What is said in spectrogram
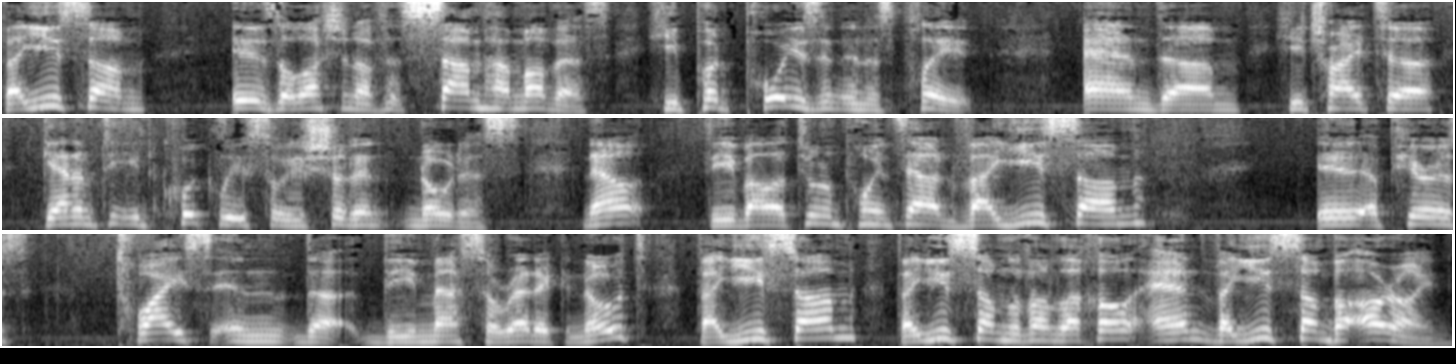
Vayisam is a lashon of Sam Hamaves. He put poison in his plate, and um, he tried to get him to eat quickly so he shouldn't notice. Now, the Balaturim points out Vayisam it appears twice in the, the Masoretic note, Vayisam, Vayisam Levan Lachol, and Vayisam Ba'arain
